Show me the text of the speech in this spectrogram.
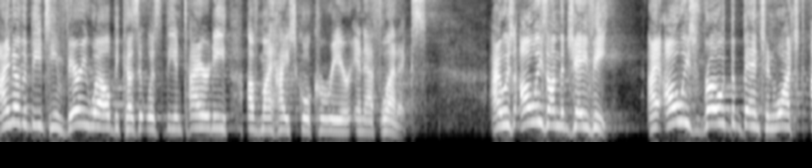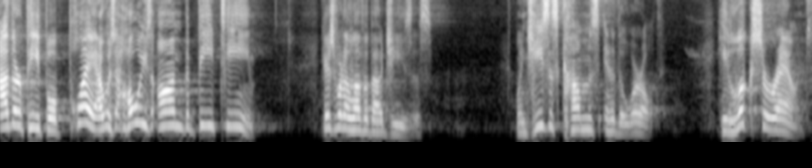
I know the B team very well because it was the entirety of my high school career in athletics. I was always on the JV. I always rode the bench and watched other people play. I was always on the B team. Here's what I love about Jesus when Jesus comes into the world, he looks around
